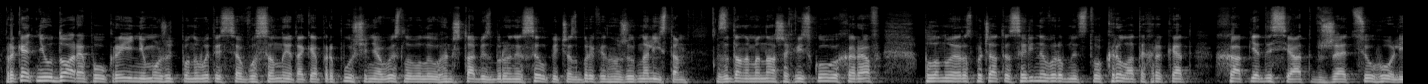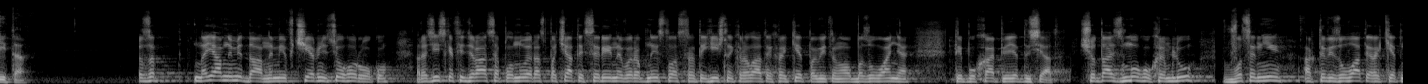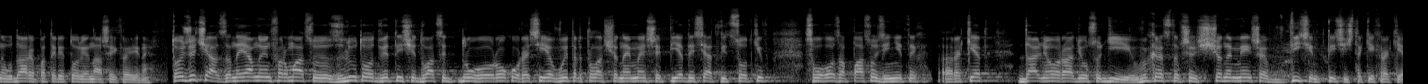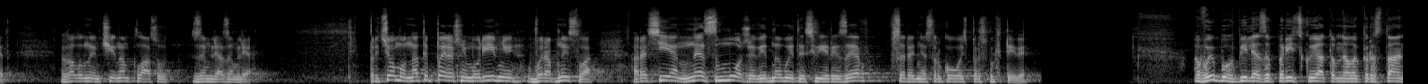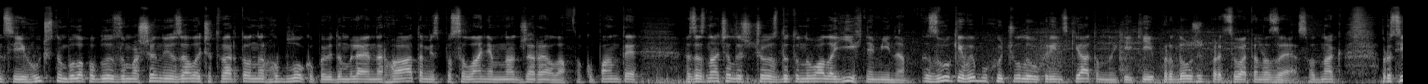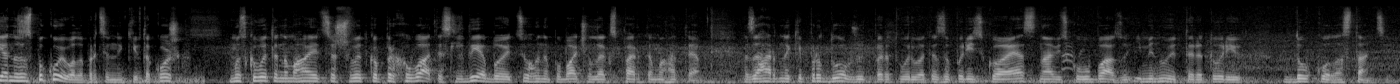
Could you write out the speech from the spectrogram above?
Ракетні удари по Україні можуть поновитися восени. Таке припущення висловили у генштабі збройних сил під час брифінгу журналістам. За даними наших військових, РФ планує розпочати серійне виробництво крилатих ракет Х-50 вже цього літа. За наявними даними, в червні цього року Російська Федерація планує розпочати серійне виробництво стратегічних крилатих ракет повітряного базування типу Х-50, що дасть змогу Кремлю восені активізувати ракетні удари по території нашої країни. В той же час, за наявною інформацією, з лютого 2022 року Росія витратила щонайменше 50% свого запасу зенітних ракет дальнього радіусу дії, використавши щонайменше 8 тисяч таких ракет, головним чином класу Земля-Земля. При цьому на теперішньому рівні виробництва Росія не зможе відновити свій резерв в середньостроковій перспективі. Вибух біля Запорізької атомної електростанції гучно було поблизу машинної зали 4-го енергоблоку. Повідомляє енергоатом із посиланням на джерела. Окупанти зазначили, що здетонувала їхня міна. Звуки вибуху чули українські атомники, які продовжують працювати на ЗС. Однак росіяни заспокоювали працівників. Також московити намагаються швидко приховати сліди, аби цього не побачили експерти МАГАТЕ. Загарбники продовжують перетворювати Запорізьку АЕС на військову базу і мінують територію довкола станції.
